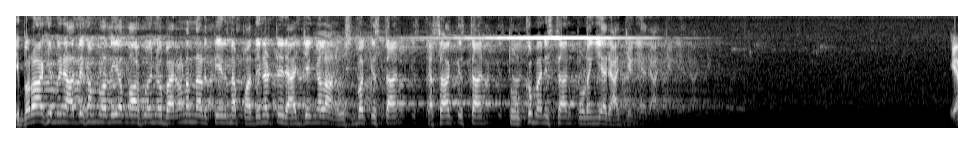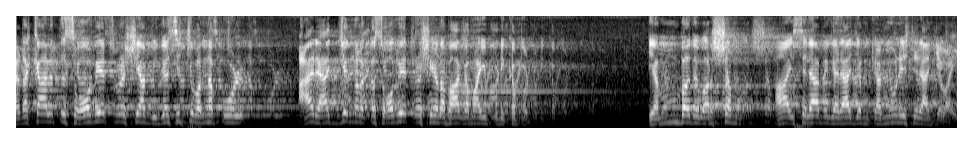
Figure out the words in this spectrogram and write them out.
ഇബ്രാഹിമിന് അദ്ദേഹം റതി അള്ളാഹുവിന് ഭരണം നടത്തിയിരുന്ന പതിനെട്ട് രാജ്യങ്ങളാണ്. ഉസ്ബെക്കിസ്ഥാൻ കസാക്കിസ്ഥാൻ തുർക്കുമനിസ്ഥാൻ തുടങ്ങിയ രാജ്യങ്ങൾ. ഇടക്കാലത്ത് സോവിയറ്റ് റഷ്യ വികസിച്ചു വന്നപ്പോൾ ആ രാജ്യങ്ങളൊക്കെ സോവിയറ്റ് റഷ്യയുടെ ഭാഗമായി പിടിക്കപ്പെട്ടു. എൺപത് വർഷം ആ ഇസ്ലാമിക രാജ്യം കമ്മ്യൂണിസ്റ്റ് രാജ്യമായി.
